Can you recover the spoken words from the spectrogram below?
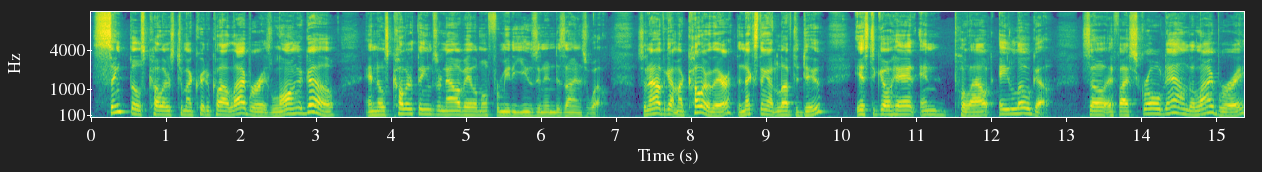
sync those colors to my Creative Cloud libraries long ago, and those color themes are now available for me to use in InDesign as well. So now I've got my color there. The next thing I'd love to do is to go ahead and pull out a logo. So if I scroll down the library,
